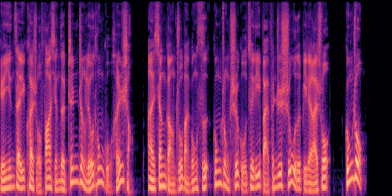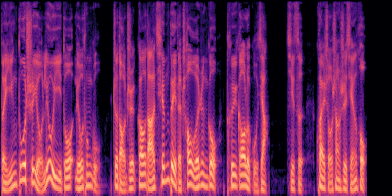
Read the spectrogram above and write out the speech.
原因在于快手发行的真正流通股很少。按香港主板公司公众持股最低百分之十五的比例来说，公众本应多持有六亿多流通股，这导致高达千倍的超额认购，推高了股价。其次，快手上市前后，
